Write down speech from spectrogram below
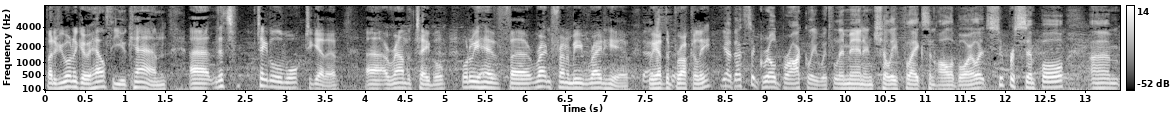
but if you want to go healthy, you can. Uh, let's take a little walk together uh, around the table. What do we have uh, right in front of me, right here? we have the broccoli. Yeah, that's the grilled broccoli with lemon and chili flakes and olive oil. It's super simple. Um,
